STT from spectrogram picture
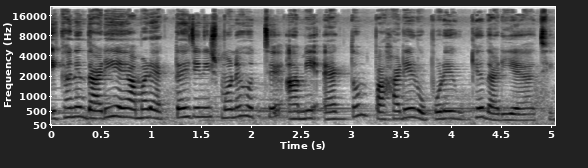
এখানে দাঁড়িয়ে আমার একটাই জিনিস মনে হচ্ছে, আমি একদম পাহাড়ের ওপরে উঠে দাঁড়িয়ে আছি।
